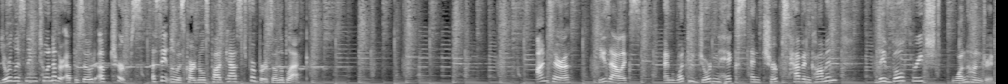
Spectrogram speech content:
You're listening to another episode of Chirps, a St. Louis Cardinals podcast for Birds on the Black. I'm Sarah. He's Alex. And what do Jordan Hicks and Chirps have in common? They've both reached 100.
